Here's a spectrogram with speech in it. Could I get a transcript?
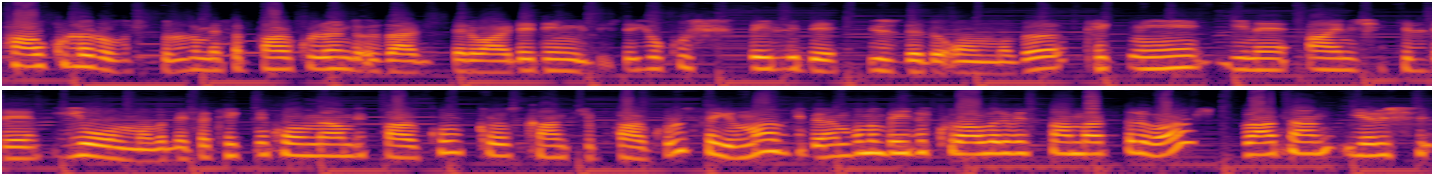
parkurlar oluşturulur. Mesela parkurların da özellikleri var. Dediğim gibi işte yokuş belli bir yüzdede olmalı. Tekniği yine aynı şekilde iyi olmalı. Mesela teknik olmayan bir parkur cross country parkuru sayılmaz gibi. Yani bunun belli kuralları ve standartları var. Zaten yarışı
